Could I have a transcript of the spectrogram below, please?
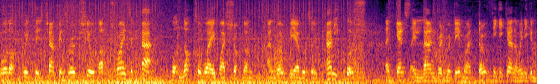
Warlock with his Champion's Robe shield up, trying to cap, but knocked away by shotgun and won't be able to. Can he push against a Land Raider Redeemer? I don't think he can. I mean, he can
